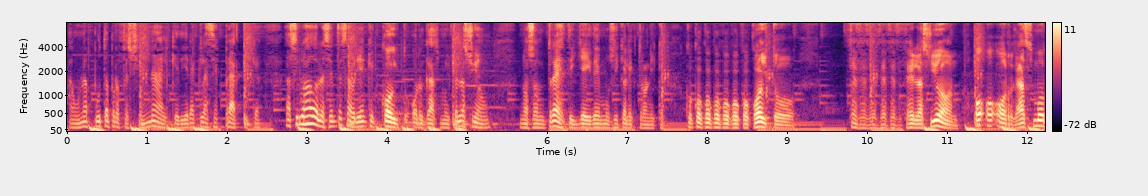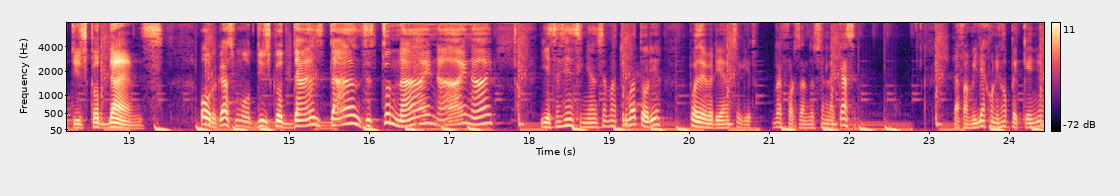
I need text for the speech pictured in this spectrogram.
a una puta profesional que diera clases prácticas. Así los adolescentes sabrían que coito, orgasmo y felación no son tres DJ de música electrónica. Coito, felación o orgasmo disco dance. Orgasmo disco dance, dance, esto nine, nine, nine. Y esas enseñanzas masturbatorias pues deberían seguir reforzándose en la casa. Las familias con hijos pequeños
